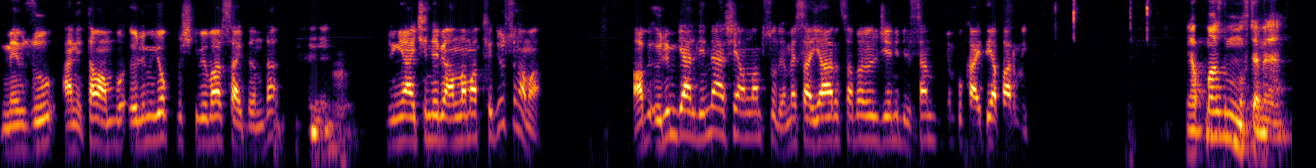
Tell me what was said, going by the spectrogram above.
mevzu hani tamam bu ölümü yokmuş gibi varsaydığında dünya içinde bir anlam atfediyorsun ama abi ölüm geldiğinde her şey anlamsız oluyor. Mesela yarın sabah öleceğini bilsem bugün bu kaydı yapar mıydım? Yapmazdım muhtemelen.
